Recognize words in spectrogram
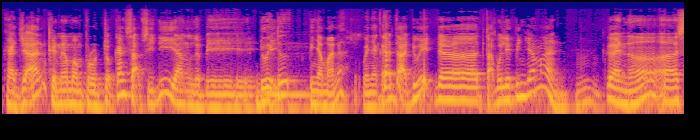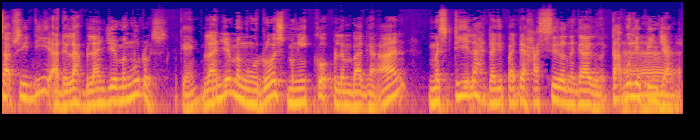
kerajaan kena memperuntukkan subsidi yang lebih duit tu pinjaman lah kebanyakan. Tak tak duit de, tak boleh pinjaman. Hmm. kerana uh, subsidi adalah belanja mengurus. Okay. belanja mengurus mengikut perlembagaan mestilah daripada hasil negara. Tak boleh pinjam.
